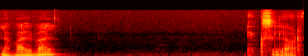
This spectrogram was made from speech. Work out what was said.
La Valval Ex-Lord.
